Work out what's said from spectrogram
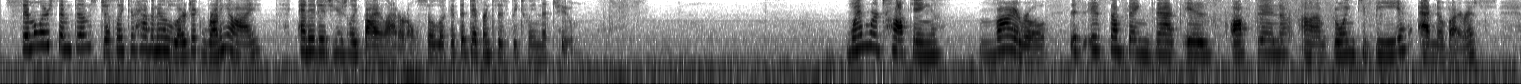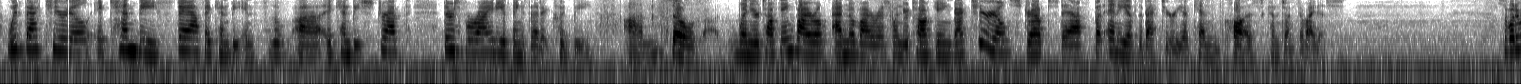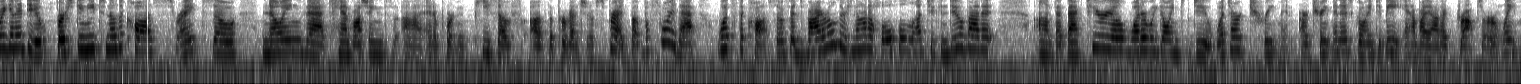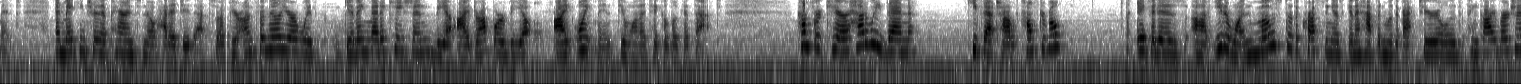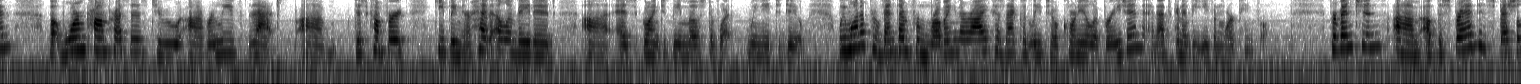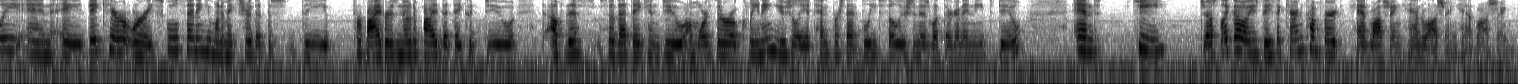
similar symptoms, just like you're having an allergic runny eye, and it is usually bilateral. So look at the differences between the two. When we're talking viral, this is something that is often um, going to be adenovirus. With bacterial, it can be staph, it can be uh, it can be strep. There's a variety of things that it could be. Um, so uh, when you're talking viral, adenovirus, when you're talking bacterial, strep, staph, but any of the bacteria can cause conjunctivitis. So what are we going to do? First you need to know the cause, right? So knowing that hand washing is uh, an important piece of, of the prevention of spread. But before that, what's the cause? So if it's viral, there's not a whole, whole lot you can do about it. Um, but bacterial, what are we going to do? What's our treatment? Our treatment is going to be antibiotic drops or ointment and making sure that parents know how to do that. So if you're unfamiliar with giving medication via eye drop or via eye ointment, you want to take a look at that. Comfort care, how do we then keep that child comfortable? If it is uh, either one, most of the crusting is going to happen with the bacterial or the pink eye version, but warm compresses to uh, relieve that um, discomfort, keeping their head elevated, uh, is going to be most of what we need to do. We want to prevent them from rubbing their eye because that could lead to a corneal abrasion and that's going to be even more painful. Prevention um, of the spread, especially in a daycare or a school setting, you want to make sure that the, the provider is notified that they could do of this so that they can do a more thorough cleaning. Usually a 10% bleach solution is what they're going to need to do. And key, just like always, basic care and comfort, hand washing, hand washing, hand washing.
